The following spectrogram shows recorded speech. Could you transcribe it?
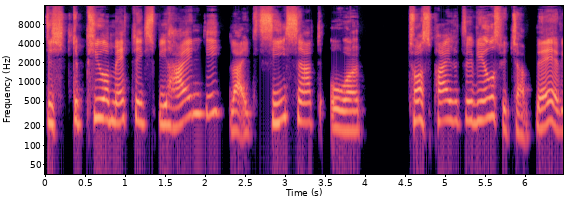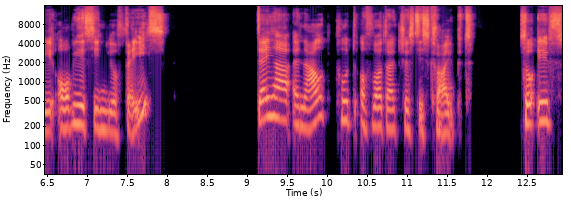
The, the pure metrics behind it, like CSAT or Trustpilot reviews, which are very obvious in your face, they are an output of what I just described. So if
